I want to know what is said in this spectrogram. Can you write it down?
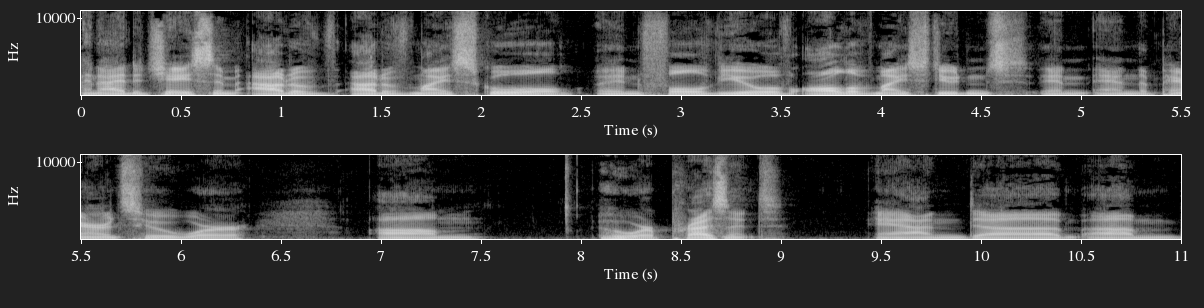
and I had to chase him out of out of my school in full view of all of my students and and the parents who were um, who were present. And uh, um,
